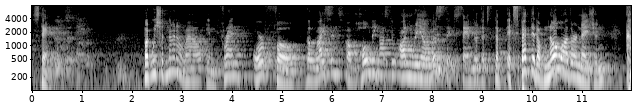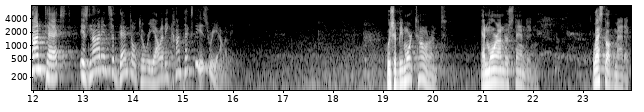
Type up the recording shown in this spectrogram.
standards. But we should not allow in friend or foe the license of holding us to unrealistic standards ex- expected of no other nation. Context is not incidental to reality, context is reality. We should be more tolerant and more understanding, less dogmatic,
